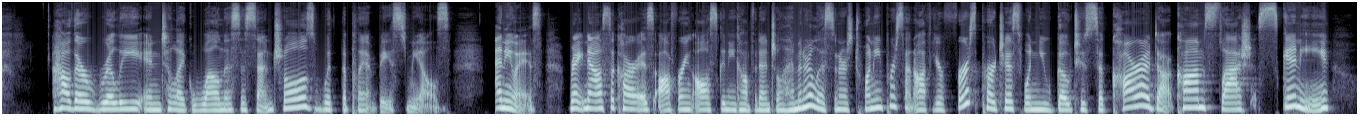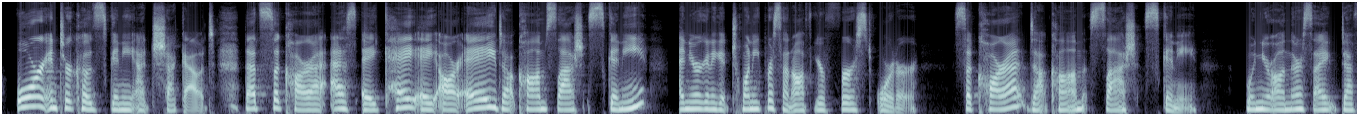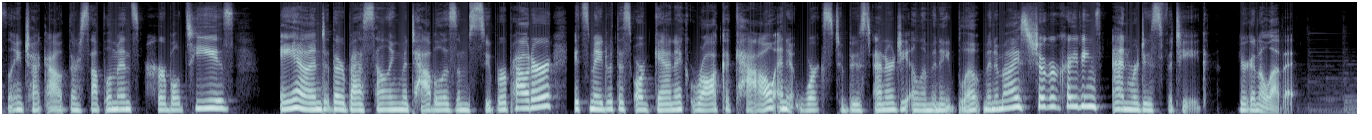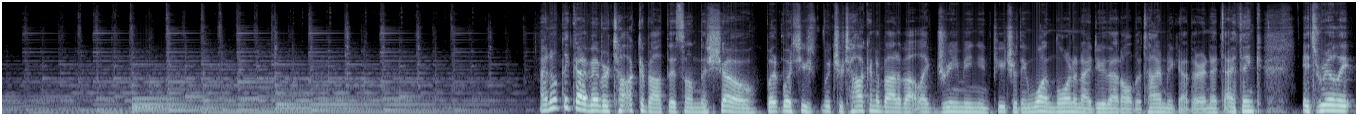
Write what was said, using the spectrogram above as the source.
how they're really into like wellness essentials with the plant based meals. Anyways, right now, Sakara is offering all Skinny Confidential him and her listeners 20% off your first purchase when you go to sakara.com slash skinny or enter code skinny at checkout. That's Sakara, S-A-K-A-R-A dot com slash skinny, and you're going to get 20% off your first order. Sakara.com slash skinny. When you're on their site, definitely check out their supplements, herbal teas, and their best selling metabolism super powder. It's made with this organic raw cacao and it works to boost energy, eliminate bloat, minimize sugar cravings, and reduce fatigue. You're going to love it. I don't think I've ever talked about this on the show, but what you what you're talking about about like dreaming and future thing. One, Lauryn and I do that all the time together, and it, I think it's really,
